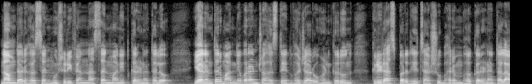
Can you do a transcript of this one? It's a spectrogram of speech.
नामदार हसन मुश्रीफ यांना सन्मानित करण्यात आलं. यानंतर मान्यवरांच्या हस्ते ध्वजारोहण करून क्रीडा स्पर्धेचा शुभारंभ करण्यात आला.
